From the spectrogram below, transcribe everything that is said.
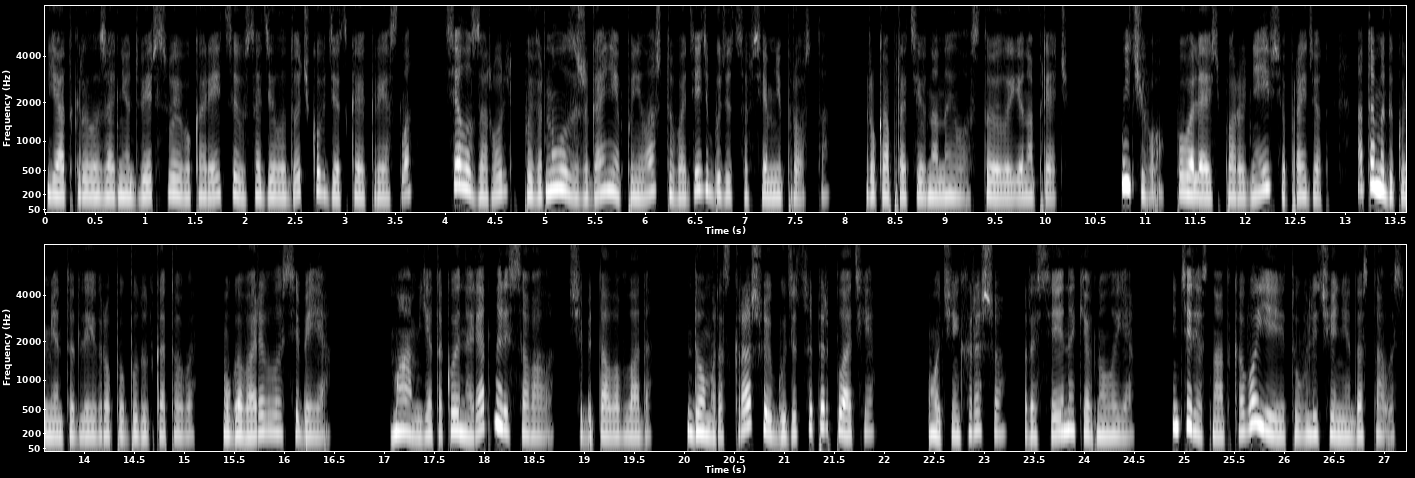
Я открыла заднюю дверь своего корейца и усадила дочку в детское кресло, села за руль, повернула зажигание и поняла, что водить будет совсем непросто. Рука противно ныла, стоило ее напрячь. «Ничего, поваляюсь пару дней, и все пройдет. А там и документы для Европы будут готовы», — уговаривала себе я. «Мам, я такой наряд нарисовала», — щебетала Влада. Дома раскрашу, и будет суперплатье». «Очень хорошо», — рассеянно кивнула я. «Интересно, от кого ей это увлечение досталось?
